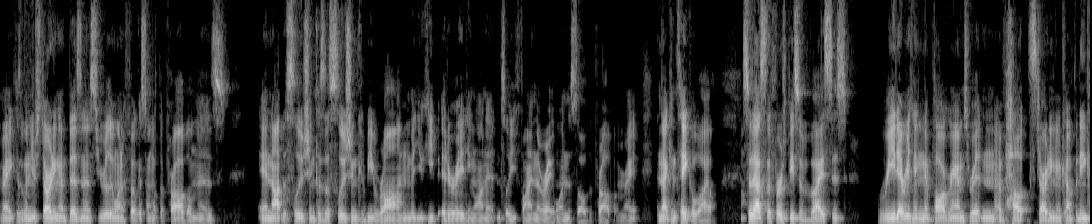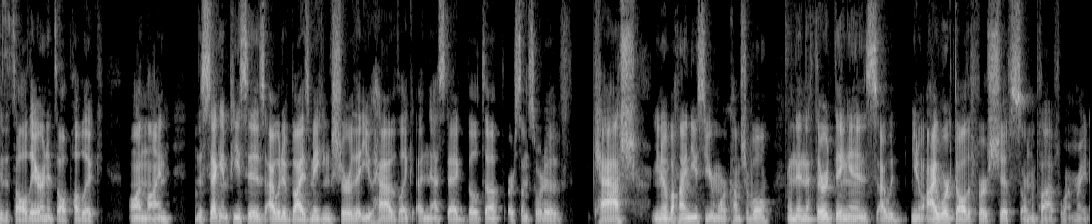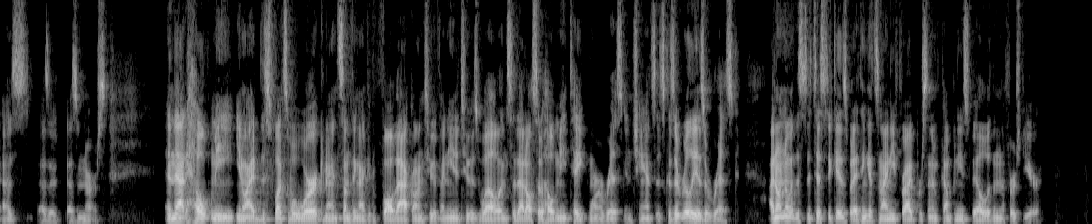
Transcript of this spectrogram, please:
right? Because when you're starting a business, you really want to focus on what the problem is and not the solution because the solution could be wrong, but you keep iterating on it until you find the right one to solve the problem, right? And that can take a while. So that's the first piece of advice is read everything that Paul Graham's written about starting a company because it's all there and it's all public online. The second piece is I would advise making sure that you have like a nest egg built up or some sort of cash, you know, behind you so you're more comfortable. And then the third thing is I would, you know, I worked all the first shifts on the platform, right, as as a as a nurse. And that helped me, you know, I had this flexible work and I had something I could fall back onto if I needed to as well. And so that also helped me take more risk and chances because it really is a risk. I don't know what the statistic is, but I think it's 95% of companies fail within the first year.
